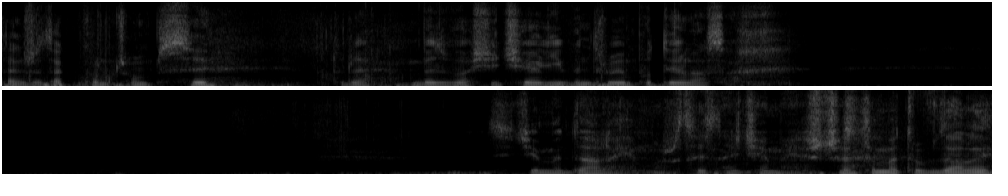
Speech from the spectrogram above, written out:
Także tak kończą psy, które bez właścicieli wędrują po tych lasach. Więc idziemy dalej, może coś znajdziemy jeszcze. 100 metrów dalej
